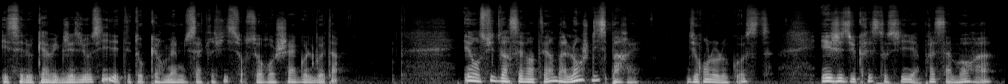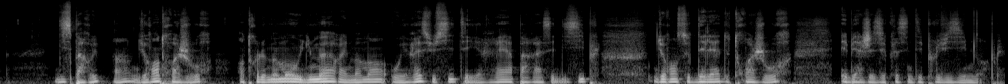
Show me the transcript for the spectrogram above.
et c'est le cas avec Jésus aussi, il était au cœur même du sacrifice sur ce rocher à Golgotha. Et ensuite, verset 21, bah, l'ange disparaît durant l'Holocauste. Et Jésus-Christ aussi, après sa mort, a disparu hein, durant trois jours. Entre le moment où il meurt et le moment où il ressuscite et il réapparaît à ses disciples, durant ce délai de trois jours, eh bien Jésus-Christ n'était plus visible non plus.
